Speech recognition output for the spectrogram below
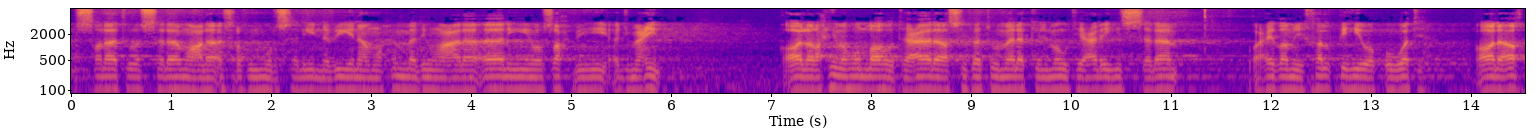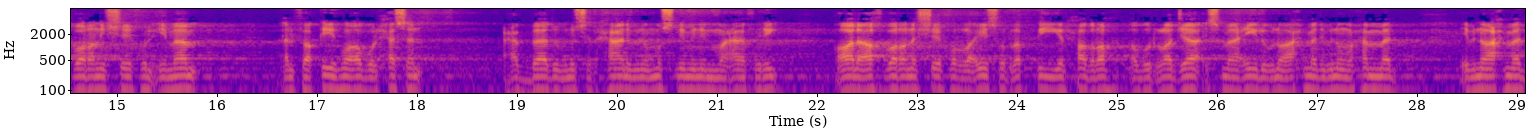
والصلاة والسلام على أشرف المرسلين نبينا محمد وعلى آله وصحبه أجمعين. قال رحمه الله تعالى صفة ملك الموت عليه السلام وعظم خلقه وقوته. قال أخبرني الشيخ الإمام الفقيه أبو الحسن عباد بن سرحان بن مسلم المعافري. قال أخبرنا الشيخ الرئيس الرقي الحضرة أبو الرجاء إسماعيل بن أحمد بن محمد ابن أحمد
